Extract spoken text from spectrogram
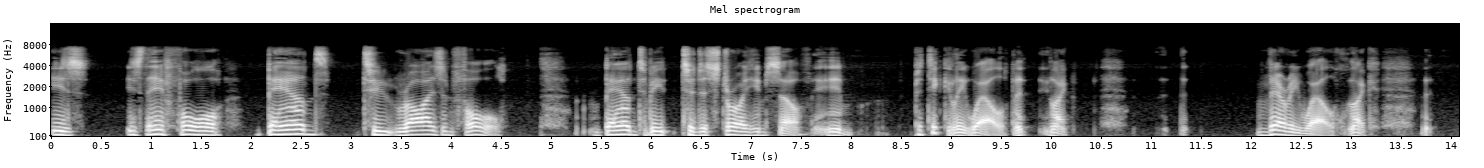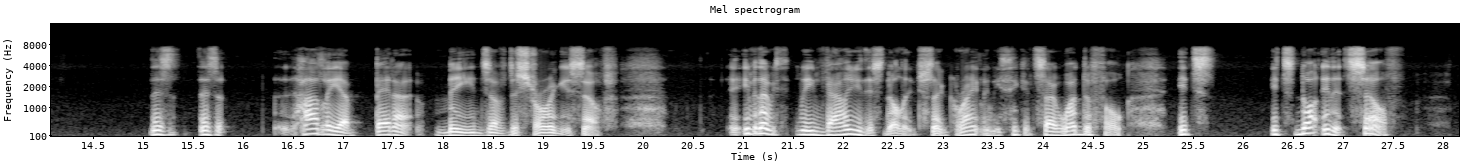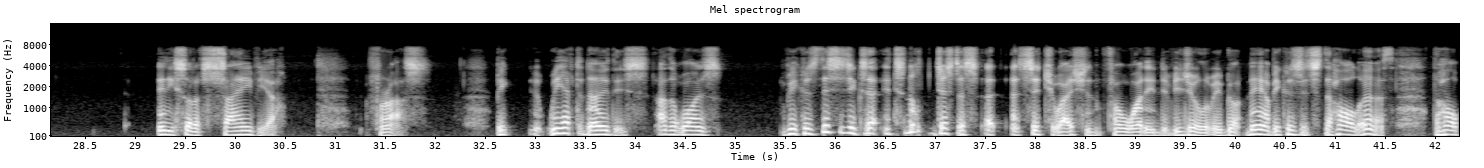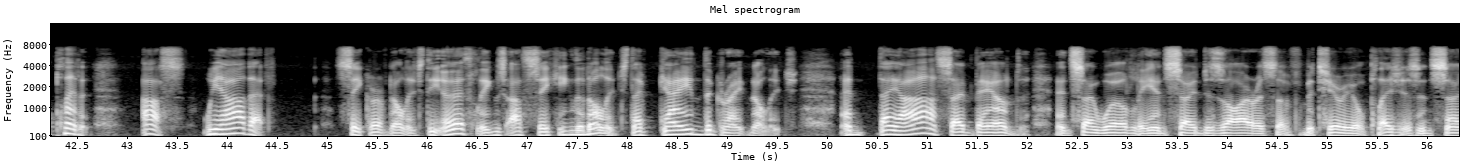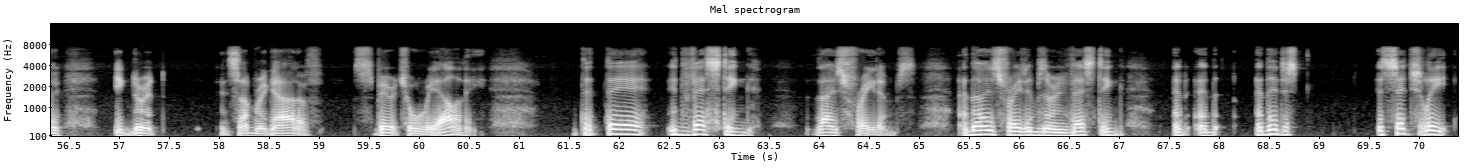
is is therefore bound to rise and fall, bound to be to destroy himself particularly well, but like very well. Like there's there's a hardly a better means of destroying yourself. Even though we, we value this knowledge so greatly, we think it's so wonderful, it's it's not in itself any sort of savior for us. We have to know this, otherwise, because this is exact. It's not just a, a, situation for one individual that we've got now, because it's the whole Earth, the whole planet, us. We are that seeker of knowledge. The earthlings are seeking the knowledge. They've gained the great knowledge. And they are so bound and so worldly and so desirous of material pleasures and so ignorant in some regard of spiritual reality that they're investing those freedoms. And those freedoms are investing and, and, and they're just essentially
